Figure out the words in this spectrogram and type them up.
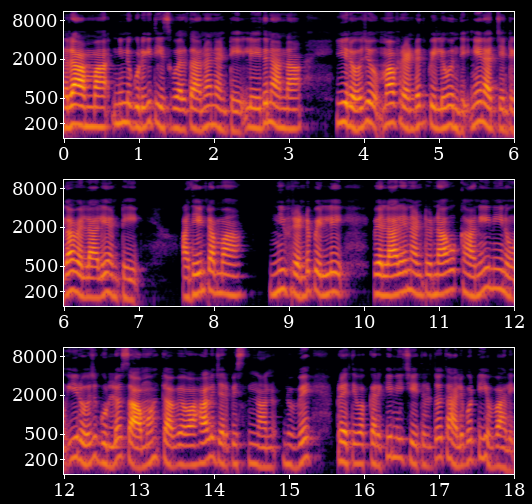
రా అమ్మ నిన్ను గుడికి తీసుకువెళ్తాను అని అంటే లేదు నాన్న ఈరోజు మా ఫ్రెండ్ది పెళ్ళి ఉంది నేను అర్జెంటుగా వెళ్ళాలి అంటే. అదేంటమ్మా నీ ఫ్రెండ్ పెళ్ళి వెళ్ళాలి అని అంటున్నావు కానీ నేను ఈరోజు గుళ్ళో సామూహిక వివాహాలు జరిపిస్తున్నాను. నువ్వే ప్రతి ఒక్కరికి నీ చేతులతో తాలిబొట్టి ఇవ్వాలి.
